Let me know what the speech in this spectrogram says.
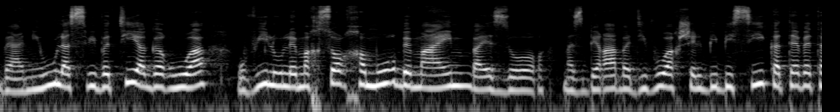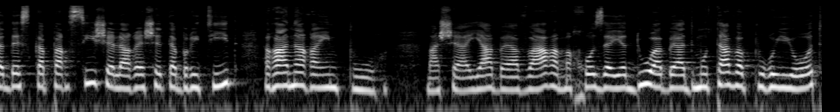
והניהול הסביבתי הגרוע הובילו למחסור חמור במים באזור. מסבירה בדיווח של BBC כתבת הדסק הפרסי של הרשת הבריטית רנה ריינפור. מה שהיה בעבר המחוז הידוע באדמותיו הפוריות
